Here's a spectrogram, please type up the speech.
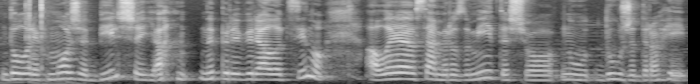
доларів, може більше, я не перевіряла ціну, але самі розумієте, що ну, дуже дорогий.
